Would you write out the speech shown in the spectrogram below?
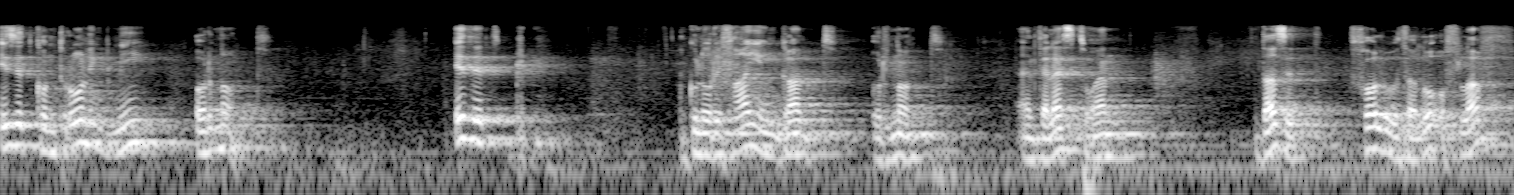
Is it controlling me or not? Is it glorifying God or not? And the last one, does it follow the law of love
